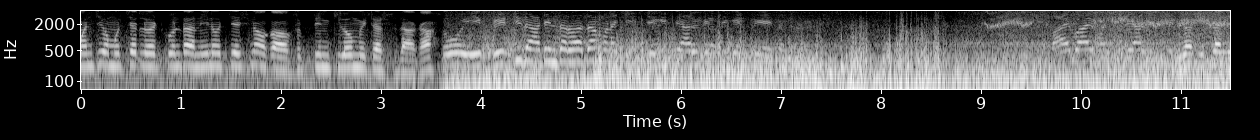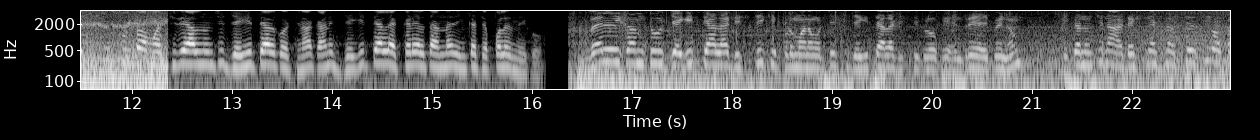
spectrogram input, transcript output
మంచిగా ముచ్చట్లు పెట్టుకుంటా నేను వచ్చేసిన ఒక ఫిఫ్టీన్ కిలోమీటర్స్ దాకా. సో ఈ బ్రిడ్జ్ దాటిన తర్వాత మనకి జగిత్యాల డిస్ట్రిక్ట్ ఎంట్రీ అవుతాం బాయ్ బాయ్ మంచిర్యాల. ఇక ఇట్లా లిఫ్ట్ తీసుకుంటా మంచిర్యాల నుంచి జగిత్యాలకు వచ్చిన కానీ జగిత్యాల ఎక్కడ వెళ్తా అన్నది ఇంకా చెప్పలేదు మీకు. వెల్కమ్ టు జగిత్యాల డిస్టిక్ ఇప్పుడు మనం వచ్చేసి జగిత్యాల డిస్టిక్లోకి ఎంట్రీ అయిపోయినాం. ఇక్కడ నుంచి నా డెస్టినేషన్ వచ్చేసి ఒక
